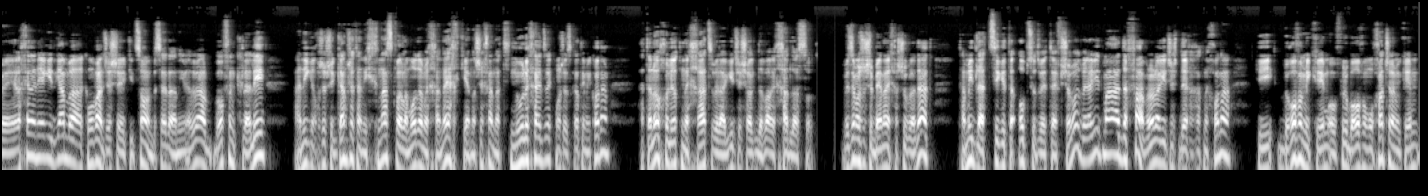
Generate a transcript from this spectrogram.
ולכן אני אגיד גם כמובן שיש קיצון בסדר אני מדבר באופן כללי אני גם חושב שגם כשאתה נכנס כבר למוד המחנך כי אנשיך נתנו לך את זה כמו שהזכרתי מקודם אתה לא יכול להיות נחרץ ולהגיד שיש רק דבר אחד לעשות. וזה משהו שבעיניי חשוב לדעת תמיד להציג את האופציות ואת האפשרויות ולהגיד מה העדפה ולא להגיד שיש דרך אחת נכונה היא ברוב המקרים, או אפילו ברוב המאוחד של המקרים,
